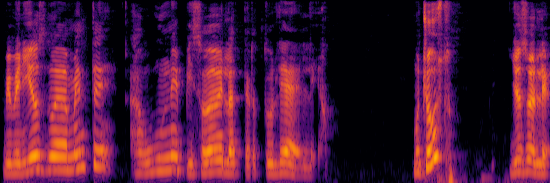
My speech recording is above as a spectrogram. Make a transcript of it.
Bienvenidos nuevamente a un episodio de la tertulia de Leo. Mucho gusto, yo soy Leo.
